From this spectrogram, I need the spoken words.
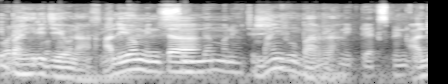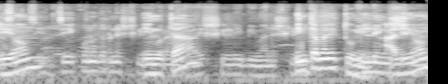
একই যেও না। আলিয়ম ইনতা মানে হচ্ছে বাইরু। বাররা একটু করতে আলিয়ম যে কোনো ধরনের সিঁড়ি ইনতা সিঁড়ি বিমানের সিঁড়ি ইনতা মানে তুমি, আলিয়ম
